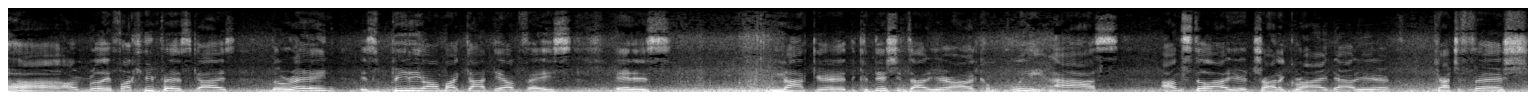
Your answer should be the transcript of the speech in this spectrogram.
Ah, I'm really fucking pissed, guys. The rain is beating on my goddamn face. It is not good. The conditions out here are a complete ass. I'm still out here trying to grind out here, catch a fish,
